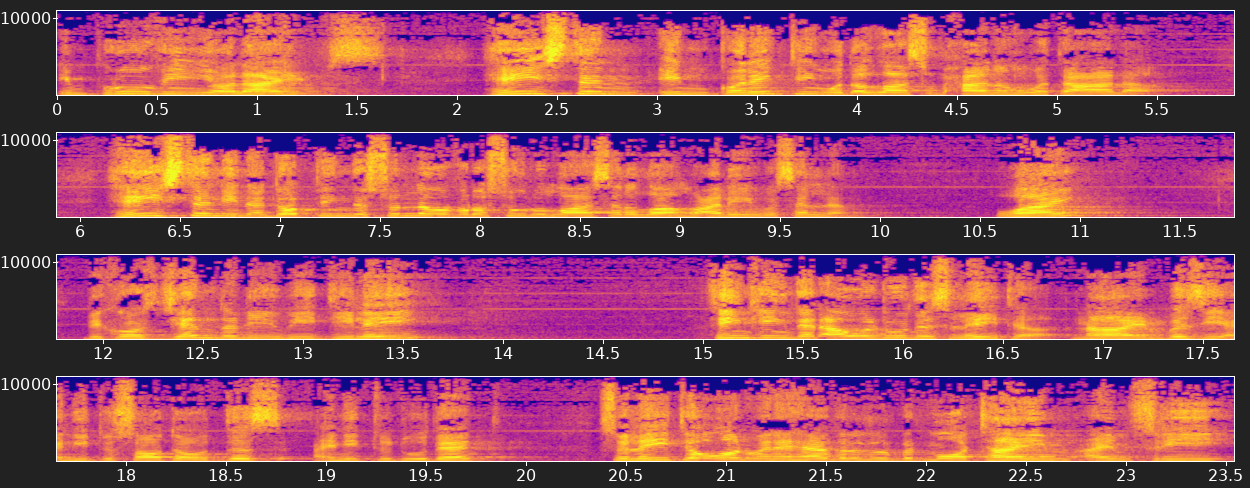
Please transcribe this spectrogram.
improving your lives, hasten in connecting with Allah subhanahu wa ta'ala, Hasten in adopting the sunnah of Rasulullah sallallahu alayhi wasallam. Why? Because generally we delay thinking that I will do this later. Now I'm busy, I need to sort out this, I need to do that. So later on, when I have a little bit more time, I'm free,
